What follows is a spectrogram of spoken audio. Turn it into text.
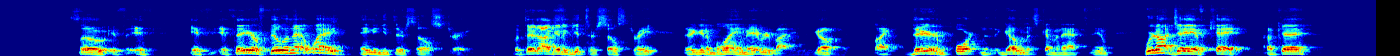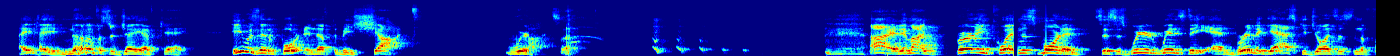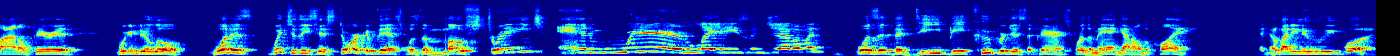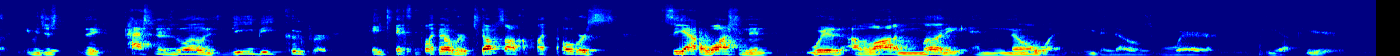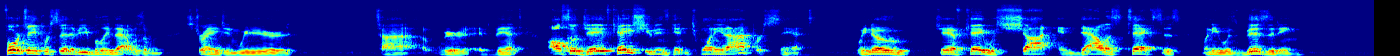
So if if if if they are feeling that way, they need to get themselves straight. But they're not going to get themselves straight. They're going to blame everybody, the government. Like they're important and the government's coming after them. We're not JFK, okay? You, none of us are JFK. He was important enough to be shot. We're not. So. All right, in my burning question this morning, since it's Weird Wednesday and Brenda Gaske joins us in the final period, we're gonna do a little. What is which of these historic events was the most strange and weird, ladies and gentlemen? Was it the DB Cooper disappearance where the man got on the plane that nobody knew who he was? He was just the passengers alone is DB Cooper. He takes the plane over, jumps off the plane over Seattle, Washington, with a lot of money, and no one even knows where he appeared. 14% of you believe that was a strange and weird time, weird event. Also, JFK shootings getting 29%. We know JFK was shot in Dallas, Texas when he was visiting.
